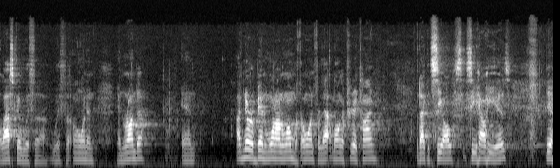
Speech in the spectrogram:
Alaska with, uh, with Owen and, and Rhonda, and I've never been one on one with Owen for that long a period of time that I could see all see how he is. Yeah.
